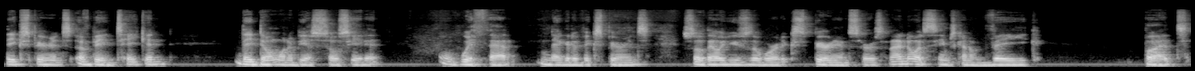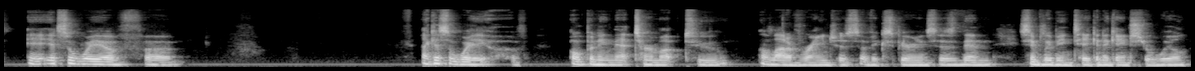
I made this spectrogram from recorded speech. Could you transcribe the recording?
the experience of being taken. They don't want to be associated with that negative experience. So they'll use the word experiencers. And I know it seems kind of vague, but it's a way of, uh, I guess, a way of opening that term up to a lot of ranges of experiences than simply being taken against your will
